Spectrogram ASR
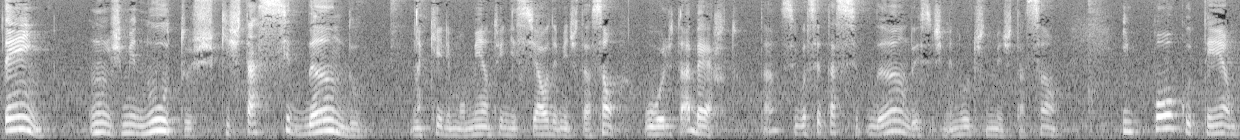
tem uns minutos que está se dando naquele momento inicial da meditação, o olho está aberto. Tá? Se você está se dando esses minutos de meditação, em pouco tempo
